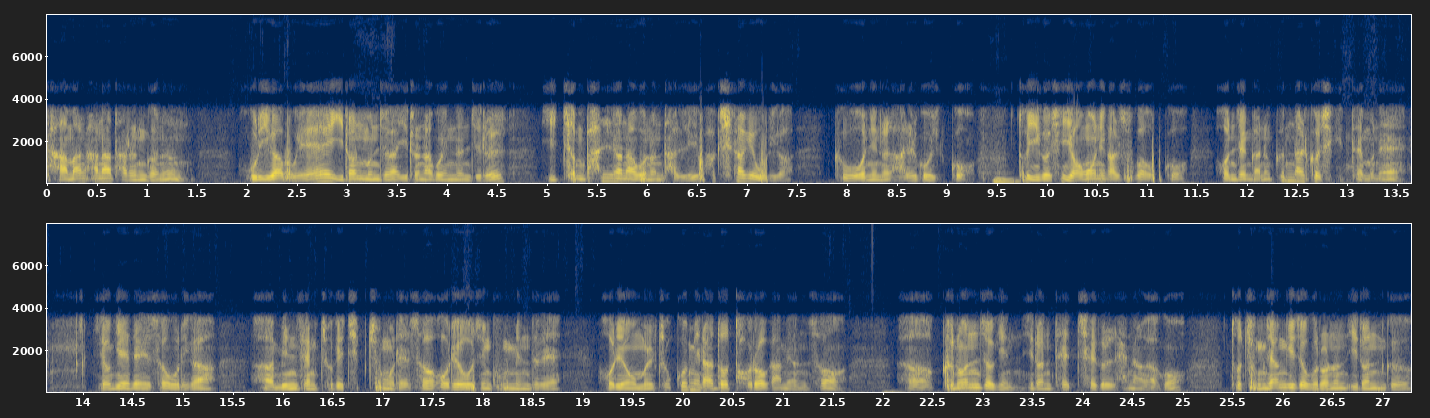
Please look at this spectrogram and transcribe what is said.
다만 하나 다른 거는 우리가 왜 이런 문제가 일어나고 있는지를 2008년하고는 달리 확실하게 우리가 그 원인을 알고 있고 음. 또 이것이 영원히 갈 수가 없고 언젠가는 끝날 것이기 때문에 여기에 대해서 우리가 어, 민생 쪽에 집중을 해서 어려워진 국민들의 어려움을 조금이라도 덜어가면서 어, 근원적인 이런 대책을 해나가고 또 중장기적으로는 이런 그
